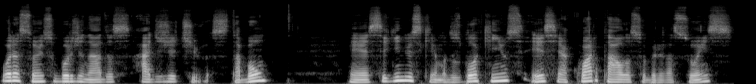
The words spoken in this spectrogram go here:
Orações subordinadas adjetivas, tá bom? É, seguindo o esquema dos bloquinhos, essa é a quarta aula sobre orações.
